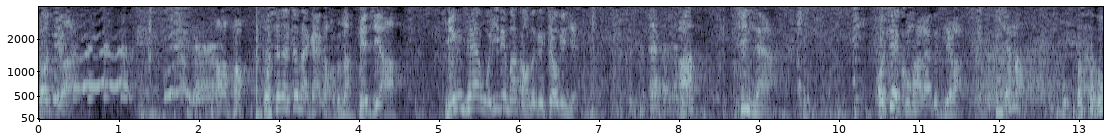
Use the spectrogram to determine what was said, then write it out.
着急了。啊，我现在正在改稿子呢，别急啊，明天我一定把稿子给交给你。啊，今天啊，哦，这恐怕来不及了。别闹，我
